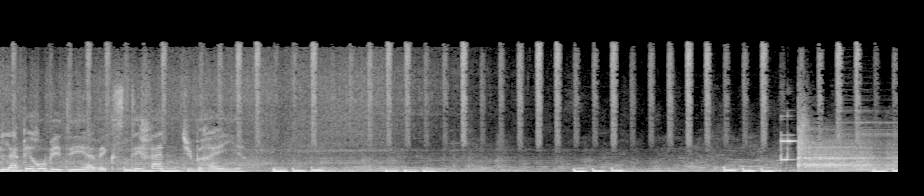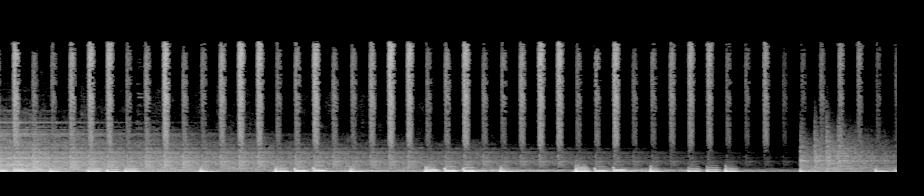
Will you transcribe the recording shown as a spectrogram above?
L'apéro BD avec Stéphane Dubreuil.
